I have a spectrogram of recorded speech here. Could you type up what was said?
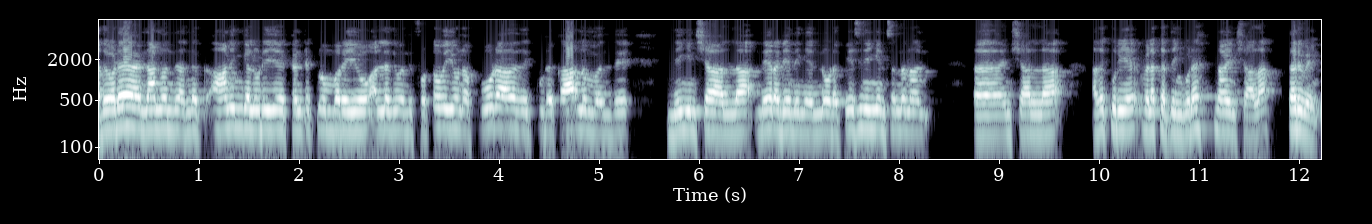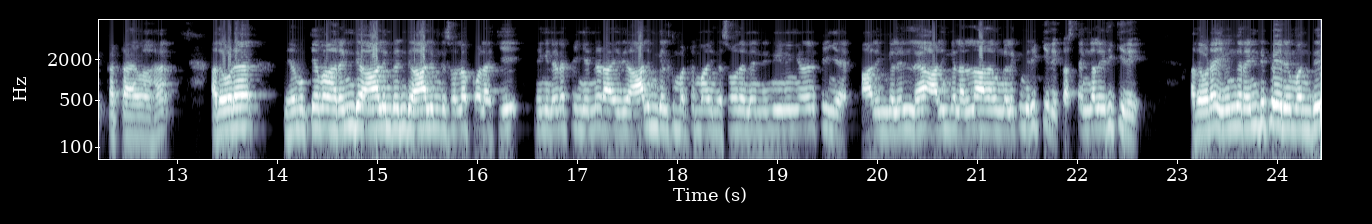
அதோட நான் வந்து அந்த ஆளுங்களுடைய கண்டக்ட் நம்பரையோ அல்லது வந்து போட்டோவையோ நான் போடாதது கூட காரணம் வந்து நீங்க இன்ஷா அல்லா நேரடியாக நீங்க என்னோட பேசினீங்கன்னு சொன்னா நான் இன்ஷா அல்லா அதுக்குரிய விளக்கத்தையும் கூட நான் இன்ஷா அல்லா தருவேன். கட்டாயமாக. அதோட மிக முக்கியமாக ரெண்டு ஆலிம் ரெண்டு ஆலிம்னு சொல்ல போலாக்கி நீங்க நினைப்பீங்க என்னடா இது ஆலிம்களுக்கு மட்டுமா இந்த சோதனை? நீங்க நினைப்பீங்க ஆலிம்கள் இல்ல ஆலிம்கள் அல்லாதவங்களுக்கும் இருக்குது கஷ்டங்கள் இருக்குது. அதோட இவங்க ரெண்டு பேரும் வந்து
